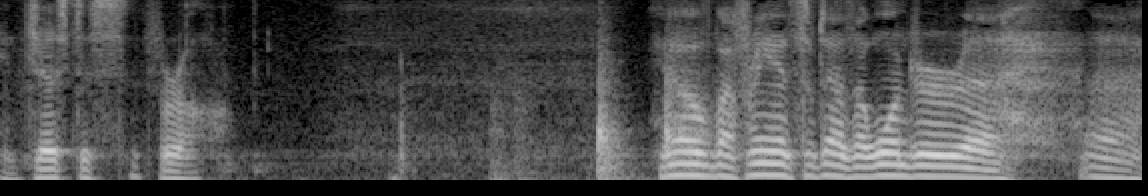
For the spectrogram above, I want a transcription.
and justice for all. You know, my friends, sometimes I wonder. Uh, uh,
